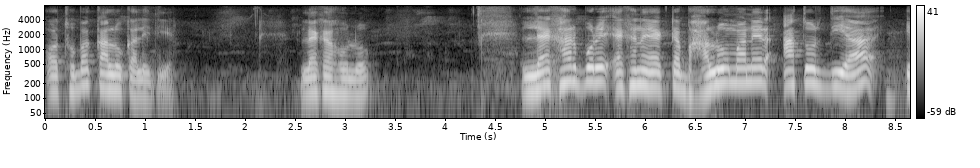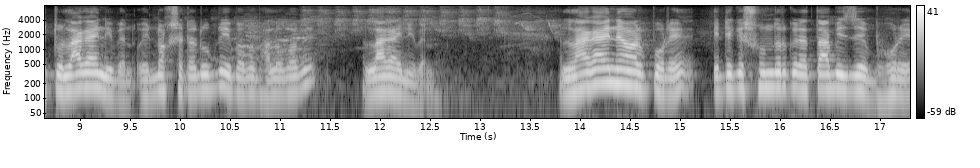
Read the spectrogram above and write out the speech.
অথবা কালো কালি দিয়ে। লেখা হলো, লেখার পরে এখানে একটা ভালো মানের আতর দিয়া একটু লাগাই নেবেন। ওই নকশাটার উপরে এভাবে ভালোভাবে লাগাই নেবেন। লাগাই নেওয়ার পরে এটাকে সুন্দর করে তাবিজে ভরে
